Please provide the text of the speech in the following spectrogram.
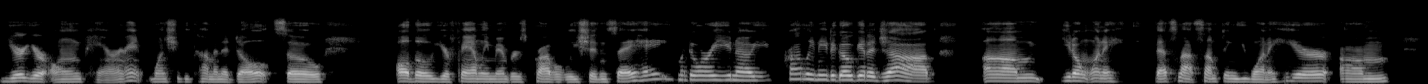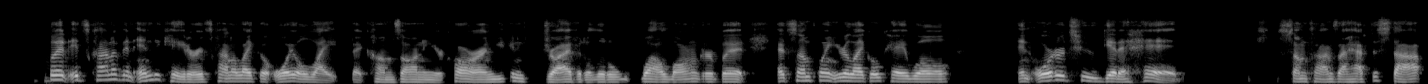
you're your own parent once you become an adult. So although your family members probably shouldn't say, "Hey, Midori, you know, you probably need to go get a job." Um, you don't want to. That's not something you want to hear. Um, but it's kind of an indicator. It's kind of like an oil light that comes on in your car, and you can drive it a little while longer. But at some point, you're like, okay, well, in order to get ahead, sometimes I have to stop.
